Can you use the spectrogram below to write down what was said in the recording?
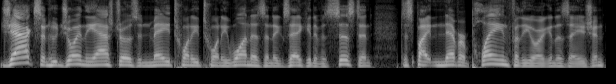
Jackson, who joined the Astros in May 2021 as an executive assistant, despite never playing for the organization,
